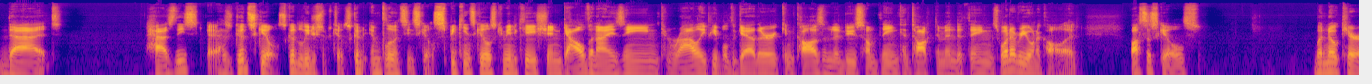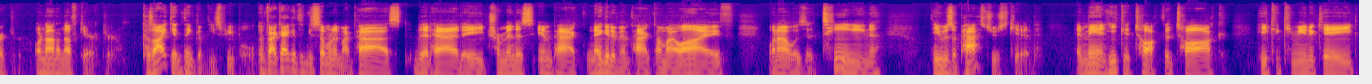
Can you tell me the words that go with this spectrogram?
that has these has good skills, good leadership skills, good influencing skills, speaking skills, communication, galvanizing, can rally people together, can cause them to do something, can talk them into things, whatever you want to call it. Lots of skills, but no character or not enough character. Because I can think of these people. In fact, I can think of someone in my past that had a tremendous impact, negative impact on my life when I was a teen. He was a pastor's kid. And man, he could talk the talk, he could communicate,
